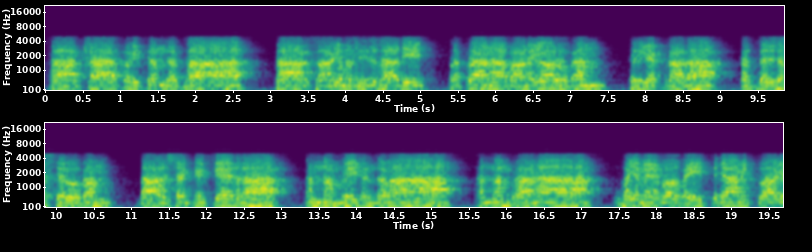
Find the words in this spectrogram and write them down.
साक्षात् पवित्रम् दर्भाः। प्राक्सायमधिदधाति तत्प्राणापानयोरूपम् तिर्यक्प्रातः तद्दर्शस्य रूपम् दार्शज्ञेतनः अन्नम् वै चन्द्रमाः अन्नम् प्राणाः। उभयमेवोपैत्यजामित्वाय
